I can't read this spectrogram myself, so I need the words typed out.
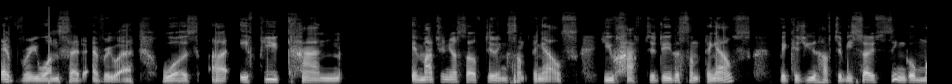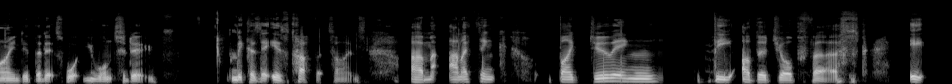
everyone said everywhere was uh, if you can imagine yourself doing something else, you have to do the something else because you have to be so single minded that it's what you want to do. because it is tough at times. Um, and I think by doing the other job first, it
